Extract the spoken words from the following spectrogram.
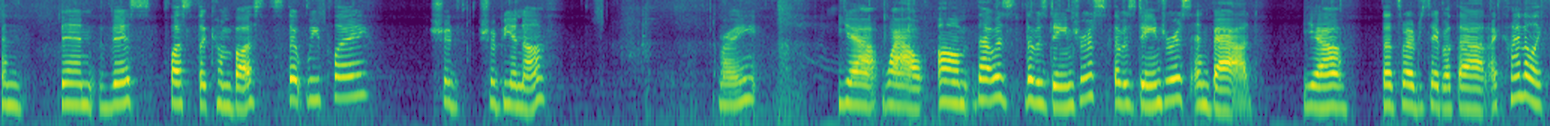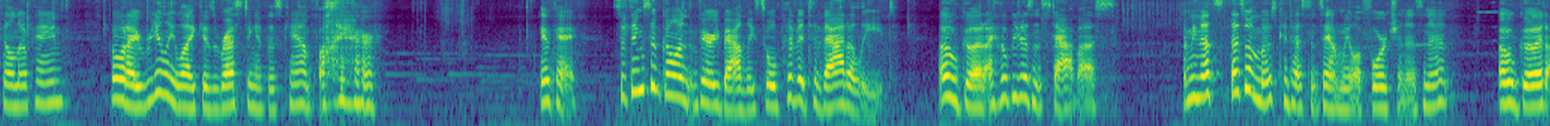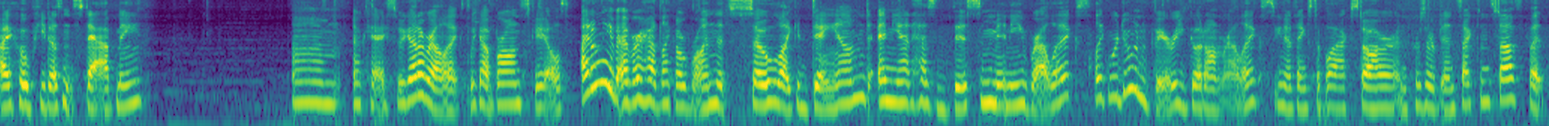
And then this plus the combusts that we play should should be enough right? Yeah, wow. Um, that was, that was dangerous. That was dangerous and bad. Yeah, that's what I have to say about that. I kind of like Feel No Pain, but what I really like is resting at this campfire. okay, so things have gone very badly, so we'll pivot to that elite. Oh, good. I hope he doesn't stab us. I mean, that's that's what most contestants say on Wheel of Fortune, isn't it? Oh, good. I hope he doesn't stab me. Um, okay, so we got a relic, we got bronze scales. I don't think I've ever had like a run that's so like damned and yet has this many relics. Like we're doing very good on relics, you know, thanks to Black Star and Preserved Insect and stuff, but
